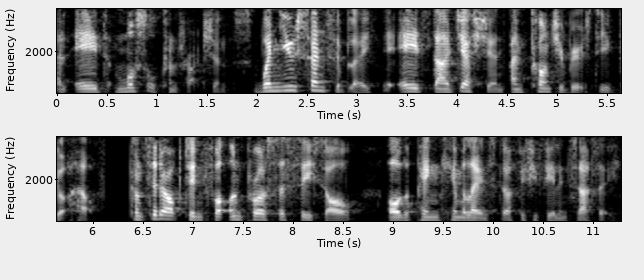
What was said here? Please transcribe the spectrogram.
and aids muscle contractions. When used sensibly, it aids digestion and contributes to your gut health. Consider opting for unprocessed sea salt or the pink Himalayan stuff if you're feeling sassy.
